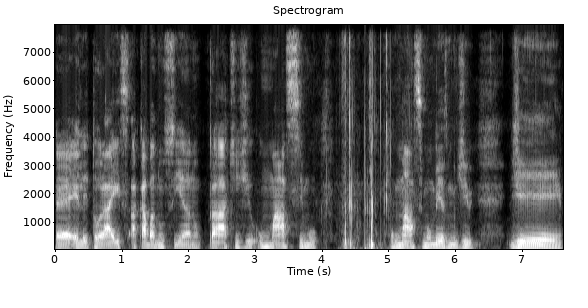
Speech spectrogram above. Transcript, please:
é, eleitorais acabam anunciando para atingir o máximo, o máximo mesmo de, de,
